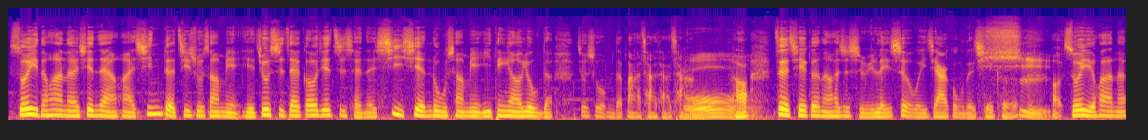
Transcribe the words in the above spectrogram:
所以的话呢，现在的话，新的技术上面，也就是在高阶制程的细线路上面，一定要用的就是我们的八叉叉叉哦，好。这个切割呢，它是属于镭射微加工的切割，是好，所以的话呢，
